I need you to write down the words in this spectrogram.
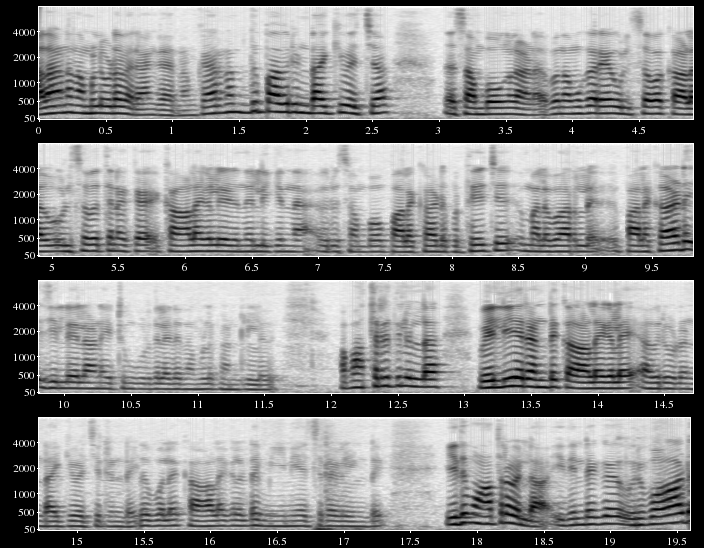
അതാണ് നമ്മളിവിടെ വരാൻ കാരണം. കാരണം ഇതിപ്പോൾ അവരുണ്ടാക്കി വെച്ച സംഭവങ്ങളാണ്. അപ്പോൾ നമുക്കറിയാം ഉത്സവ കാള ഉത്സവത്തിനൊക്കെ കാളകൾ എഴുന്നള്ളിക്കുന്ന ഒരു സംഭവം പാലക്കാട്. പ്രത്യേകിച്ച് മലബാറിൽ പാലക്കാട് ജില്ലയിലാണ് ഏറ്റവും കൂടുതലായിട്ട് നമ്മൾ കണ്ടിട്ടുള്ളത്. അപ്പോൾ അത്തരത്തിലുള്ള വലിയ രണ്ട് കാളകളെ അവരിവിടെ ഉണ്ടാക്കി വെച്ചിട്ടുണ്ട്. അതുപോലെ കാളകളുടെ മീനിയേച്ചറുകളുണ്ട് ഇത് മാത്രമല്ല ഇതിന്റെയൊക്കെ ഒരുപാട്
